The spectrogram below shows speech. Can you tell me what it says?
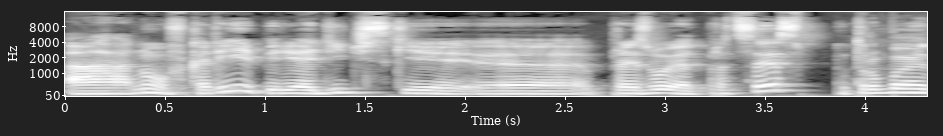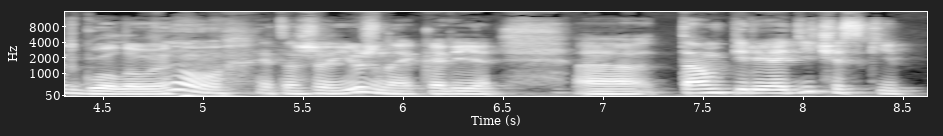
а ну, в Корее периодически э, производят процесс. Отрубают головы. Ну, это же Южная Корея. А, там периодически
